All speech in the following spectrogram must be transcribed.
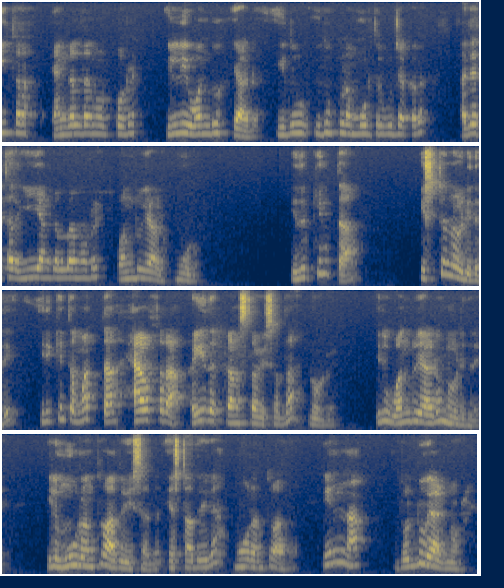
ಈ ಥರ ಆ್ಯಂಗಲ್ದಾಗ ನೋಡ್ಕೊಡ್ರಿ ಇಲ್ಲಿ ಒಂದು, ಎರಡು. ಇದು ಇದು ಕೂಡ ಮೂರು ತ್ರಿಭುಜ ಹಾಕದ. ಅದೇ ಥರ ಈ ಆ್ಯಂಗಲ್ದಾಗ ನೋಡ್ರಿ. ಒಂದು, ಎರಡು, ಮೂರು. ಇದಕ್ಕಿಂತ ಇಷ್ಟು ನೋಡಿದ್ರಿ. ಇದಕ್ಕಿಂತ ಮತ್ತೆ ಯಾವ ಥರ ಐದಕ್ಕೆ ಕಾಣಿಸ್ತಾವ ಇಸದ ನೋಡ್ರಿ. ಇದು ಒಂದು, ಎರಡು ನೋಡಿದ್ರಿ. ಇಲ್ಲಿ ಮೂರಂತೂ ಅದು ಇಸದ ಎಷ್ಟಾದ್ರು ಈಗ? ಮೂರಂತೂ ಅದು. ಇನ್ನು ದೊಡ್ಡ ಎರಡು ನೋಡ್ರಿ.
